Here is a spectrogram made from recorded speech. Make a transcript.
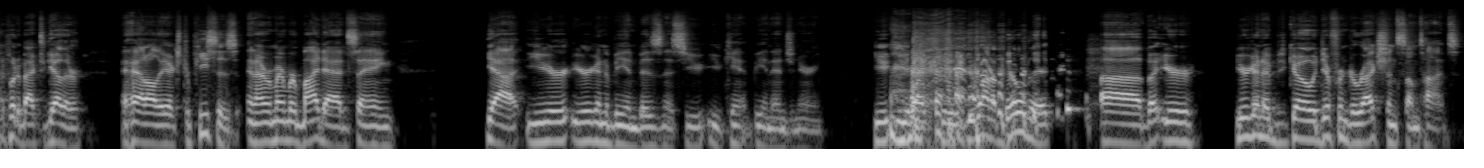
to put it back together and had all the extra pieces. And I remember my dad saying, "Yeah, you're you're going to be in business. You you can't be in engineering. You you like to, you want to build it, uh, but you're you're going to go a different direction sometimes,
